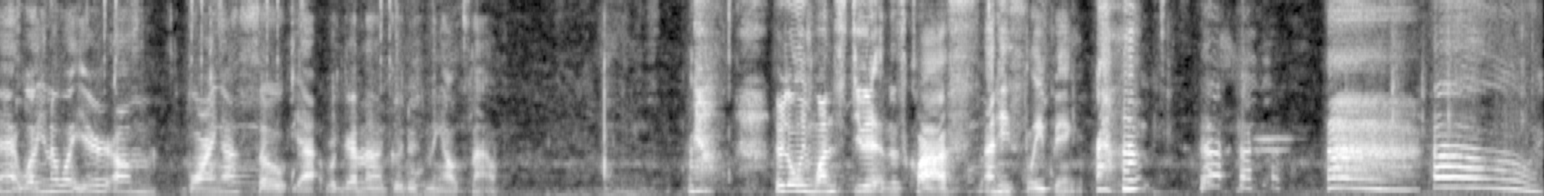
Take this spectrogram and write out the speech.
Eh, well, you know what? You're um boring us, so yeah, we're gonna go do something else now. There's only one student in this class, and he's sleeping. oh.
